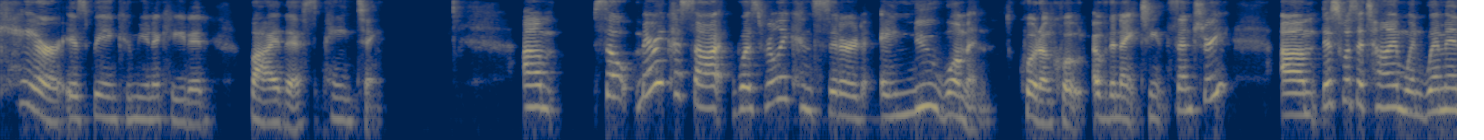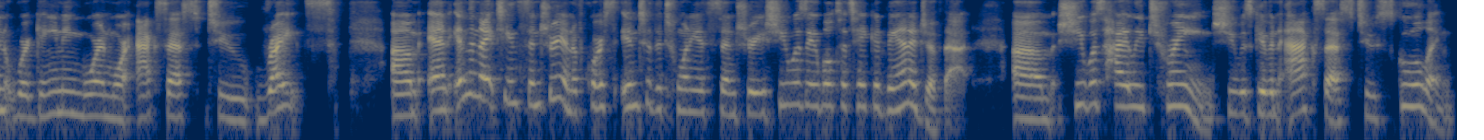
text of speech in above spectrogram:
care is being communicated by this painting. Um, so Mary Cassatt was really considered a new woman, quote unquote, of the 19th century. Um, this was a time when women were gaining more and more access to rights, um, and in the 19th century, and of course into the 20th century, she was able to take advantage of that. Um, she was highly trained. She was given access to schooling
